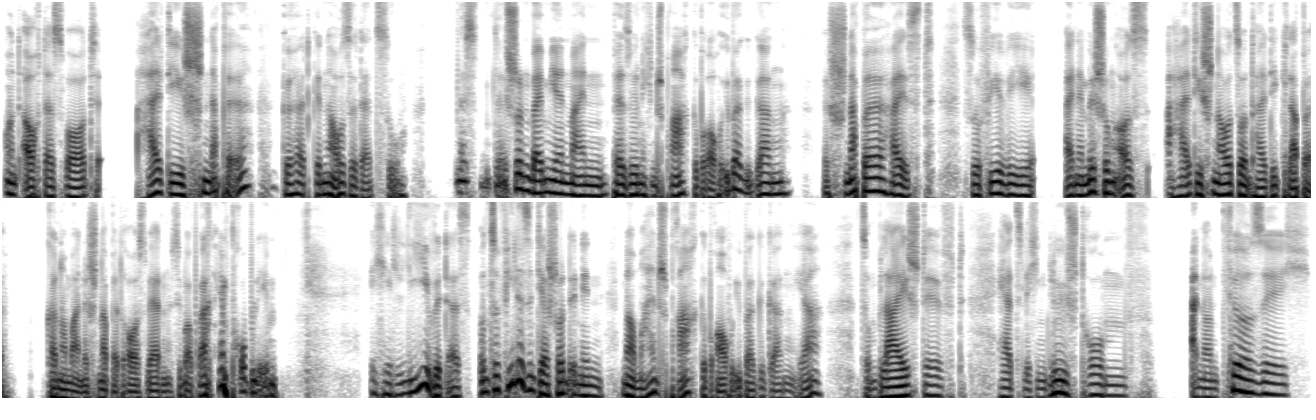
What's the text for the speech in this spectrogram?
Und auch das Wort Halt die Schnappe gehört genauso dazu. Das ist schon bei mir in meinen persönlichen Sprachgebrauch übergegangen. Schnappe heißt so viel wie eine Mischung aus Halt die Schnauze und Halt die Klappe. Kann noch mal eine Schnappe draus werden, ist überhaupt gar kein Problem. Ich liebe das. Und so viele sind ja schon in den normalen Sprachgebrauch übergegangen, ja? Zum Bleistift, herzlichen Glühstrumpf, an und Pfirsich,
